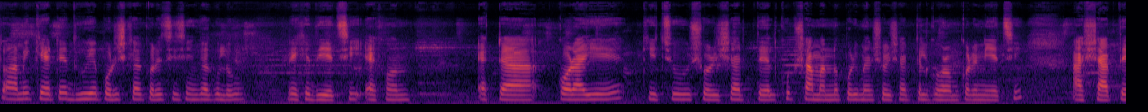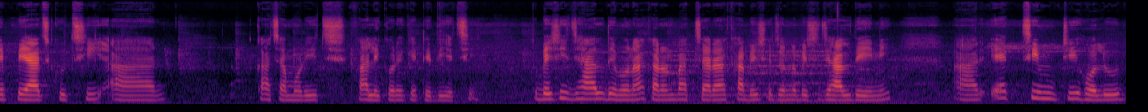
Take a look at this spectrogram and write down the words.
তো আমি কেটে ধুয়ে পরিষ্কার করে চিচিঙ্গাগুলো রেখে দিয়েছি। এখন একটা কড়াইয়ে কিছু সরিষার তেল, খুব সামান্য পরিমাণ সরিষার তেল গরম করে নিয়েছি। আর সাথে পেঁয়াজ কুচি আর কাঁচামরিচ ফালি করে কেটে দিয়েছি। তো বেশি ঝাল দেব না, কারণ বাচ্চারা খাবে, সেজন্য বেশি ঝাল দেইনি। আর এক চিমটি হলুদ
